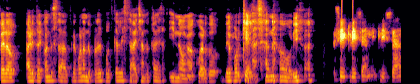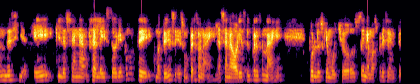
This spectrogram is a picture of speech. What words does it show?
Pero ahorita cuando estaba preparando para el podcast le estaba echando cabeza y no me acuerdo de por qué la zanahoria. Sí, Cristian, Cristian decía que, que la zanahoria, o sea, la historia, como te, como tú dices, es un personaje. La zanahoria es el personaje por los que muchos tenemos presente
